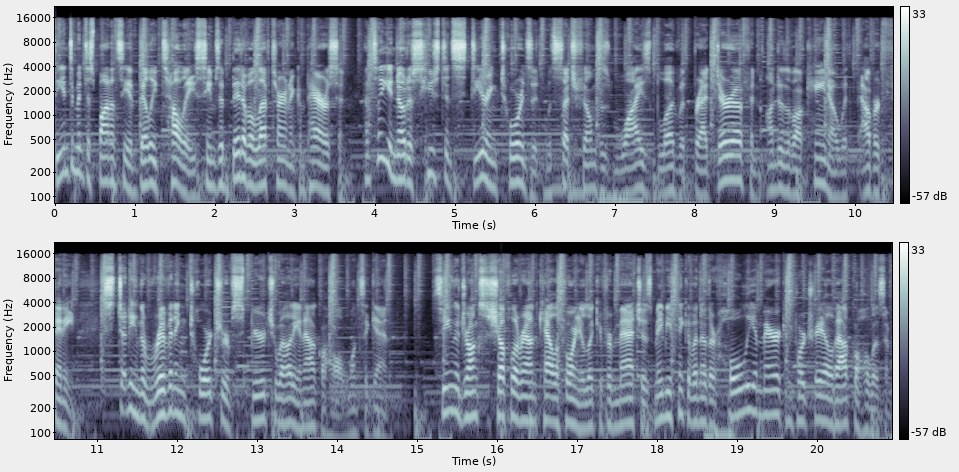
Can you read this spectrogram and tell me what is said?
The intimate despondency of Billy Tully seems a bit of a left turn in comparison, until you notice Huston steering towards it with such films as Wise Blood with Brad Dourif and Under the Volcano with Albert Finney, studying the riveting torture of spirituality and alcohol once again. Seeing the drunks shuffle around California looking for matches made me think of another wholly American portrayal of alcoholism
